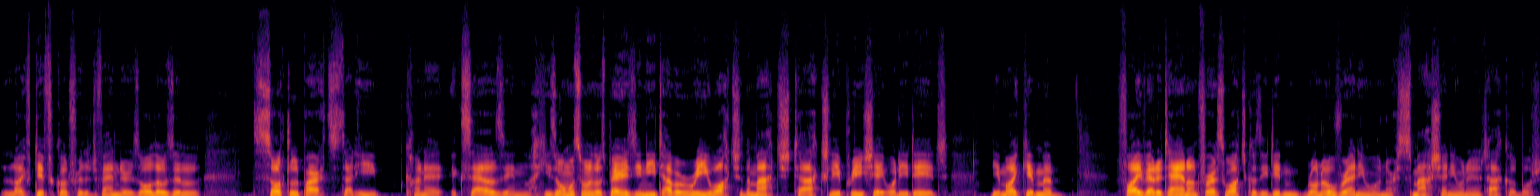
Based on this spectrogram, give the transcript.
life difficult for the defenders. All those little subtle parts that he kind of excels in. Like he's almost one of those players you need to have a rewatch of the match to actually appreciate what he did. You might give him a five out of ten on first watch because he didn't run over anyone or smash anyone in a tackle, but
